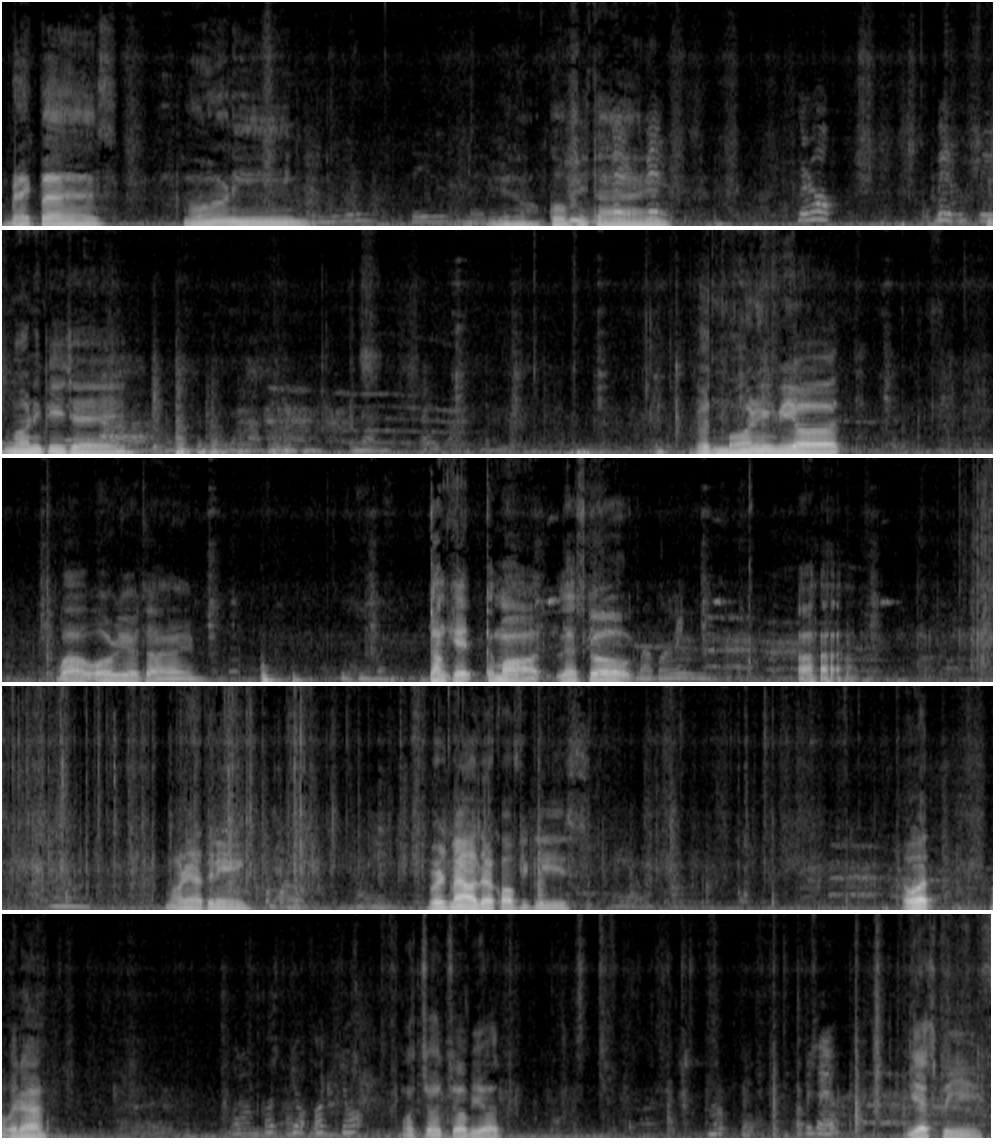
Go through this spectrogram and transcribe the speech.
Breakfast. Morning. You know, coffee time. Good morning, PJ. Good morning, Biot. Wow, Oreo time. Dunk it. Come on. Let's go. Bye-bye. morning, Anthony. Where's my other coffee, please? What? Okay na? Ocho, ocho. Ocho, ocho, Biot. Kape sa'yo? Yes, please.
